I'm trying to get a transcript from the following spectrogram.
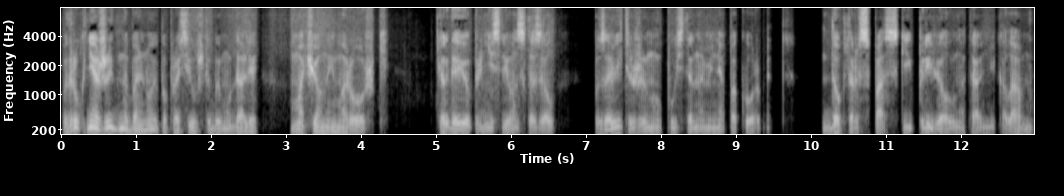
Вдруг неожиданно больной попросил, чтобы ему дали моченой морожки. Когда ее принесли, он сказал, «Позовите жену, пусть она меня покормит». Доктор Спасский привел Наталью Николаевну.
